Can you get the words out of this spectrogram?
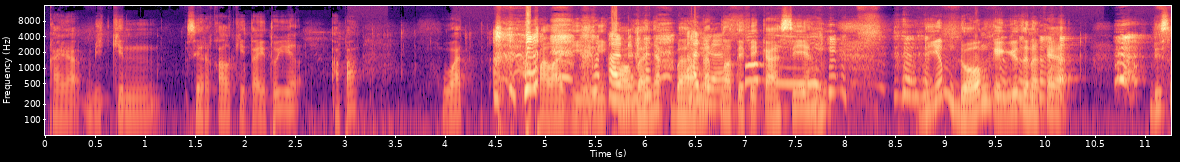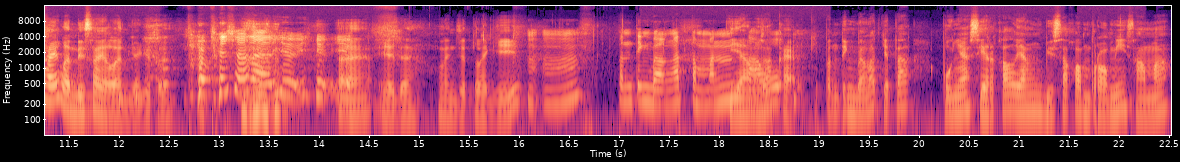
kayak bikin circle kita itu ya apa what apalagi ini kok Ada- banyak banget ada. notifikasi yang diem dong kayak gitu nah kayak di silent di silent kayak gitu Profesional yuk yuk. yuk. Eh, ya udah lanjut lagi Mm-mm. Penting banget temen iya tahu. maksudnya kayak penting banget kita punya circle yang bisa kompromi sama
